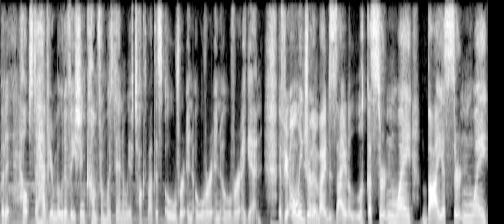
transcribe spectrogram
but it helps to have your motivation come from within. And we have talked about this over and over and over again. If you're only driven by a desire to look a certain way, buy a certain way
